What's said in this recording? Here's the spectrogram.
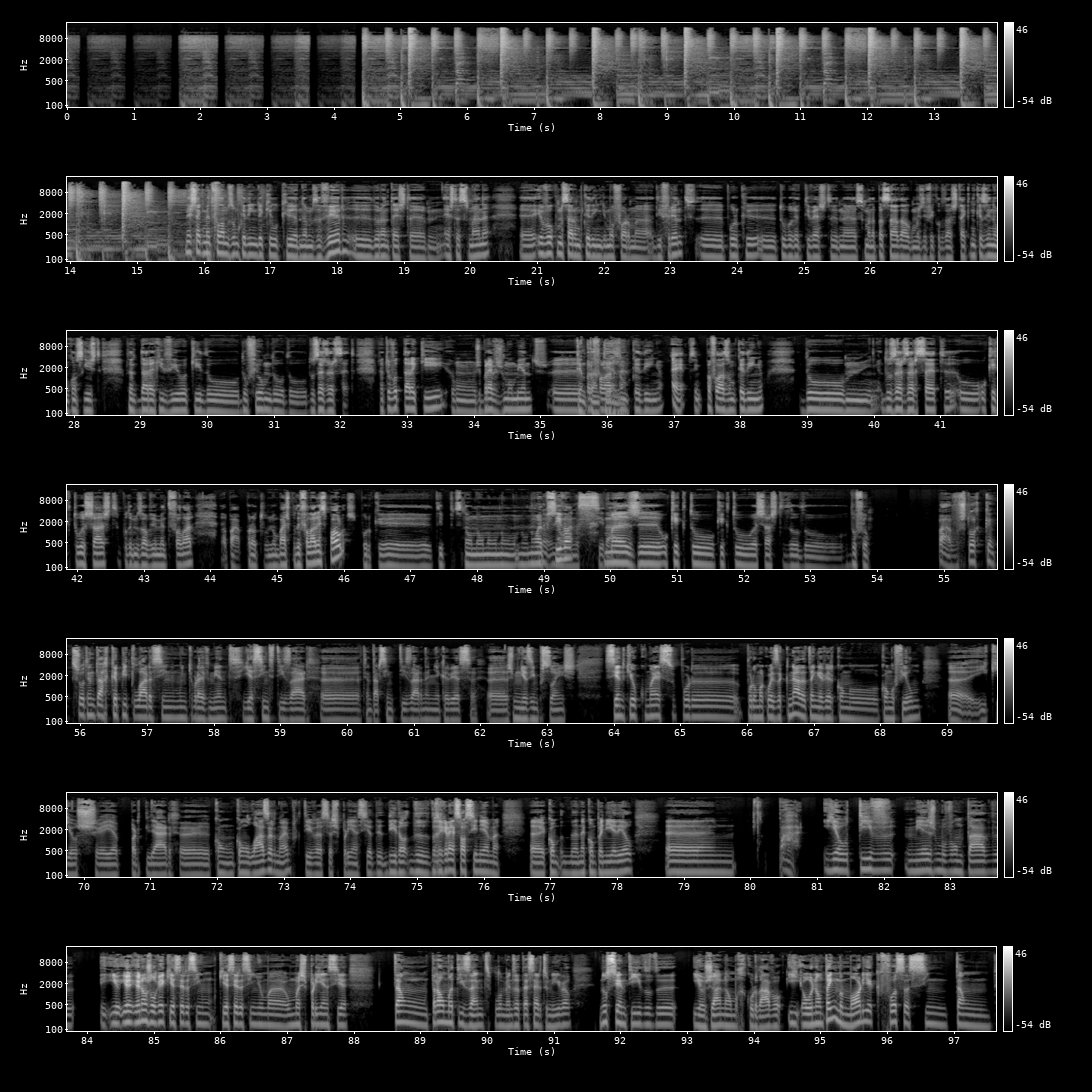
Neste segmento falamos um bocadinho daquilo que andamos a ver uh, durante esta, esta semana. Uh, eu vou começar um bocadinho de uma forma diferente, uh, porque tu, Barreto, tiveste na semana passada algumas dificuldades técnicas e não conseguiste, portanto, dar a review aqui do, do filme do, do, do 007. Portanto, eu vou-te dar aqui uns breves momentos para falares um bocadinho, é, sim, para falares um bocadinho do, do 007, o, o que é que tu achaste? Podemos obviamente falar, pronto, não vais poder falar em spoilers, porque tipo, não, não, não, não, não é possível, não mas uh, o, que é que tu, o que é que tu achaste do, do, do filme? Pá, estou a, estou a tentar recapitular assim muito brevemente e a sintetizar, uh, tentar sintetizar na minha cabeça uh, as minhas impressões, sendo que eu começo por, uh, por uma coisa que nada tem a ver com o, com o filme, Uh, e que eu cheguei a partilhar uh, com, com o Lázaro, não é? Porque tive essa experiência de, de, de, de regresso ao cinema uh, com, na, na, companhia dele. pá, e eu tive mesmo vontade. Eu, eu, eu, não julguei que ia ser assim, que ia ser assim uma, uma experiência tão traumatizante, pelo menos até certo nível, no sentido de eu já não me recordava, e, ou não tenho memória que fosse assim tão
